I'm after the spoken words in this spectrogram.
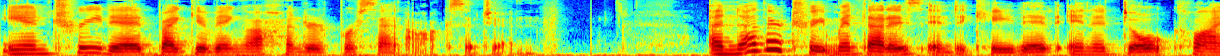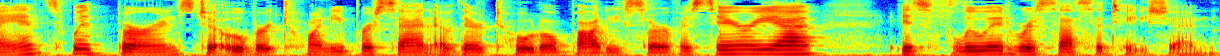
and treated by giving 100% oxygen. Another treatment that is indicated in adult clients with burns to over 20% of their total body surface area is fluid resuscitation.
